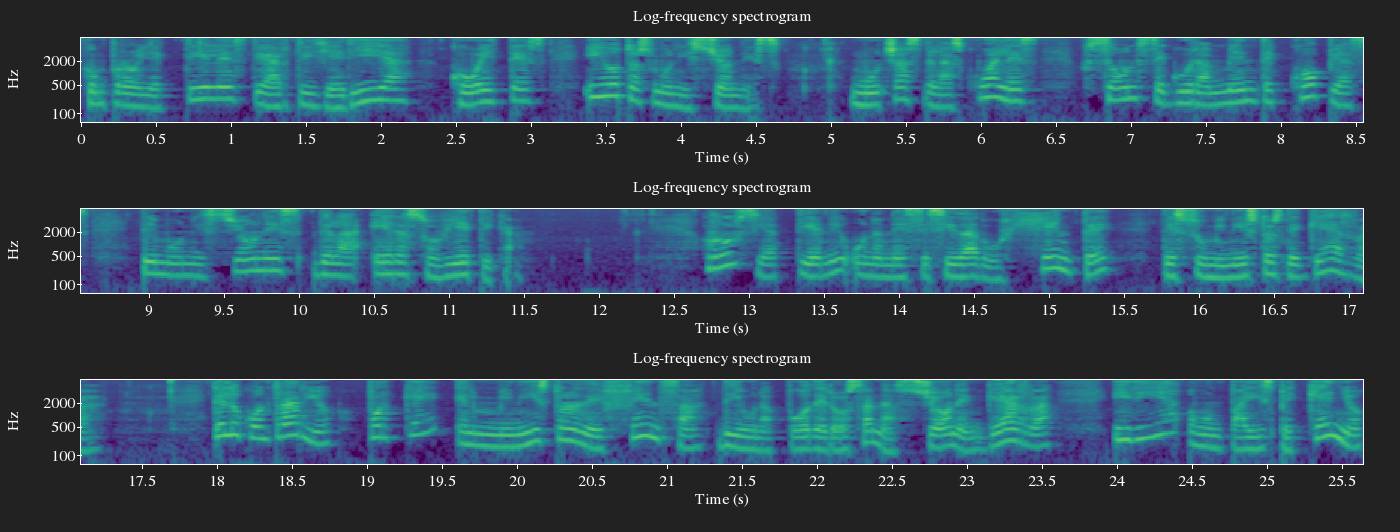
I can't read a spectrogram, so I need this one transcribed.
con proyectiles de artillería, cohetes y otras municiones, muchas de las cuales son seguramente copias de municiones de la era soviética. Rusia tiene una necesidad urgente de suministros de guerra. De lo contrario, ¿por qué el ministro de Defensa de una poderosa nación en guerra iría a un país pequeño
